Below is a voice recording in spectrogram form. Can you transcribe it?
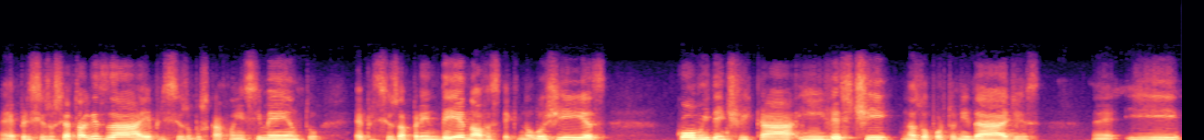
É preciso se atualizar, é preciso buscar conhecimento, é preciso aprender novas tecnologias, como identificar e investir nas oportunidades. Né? E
